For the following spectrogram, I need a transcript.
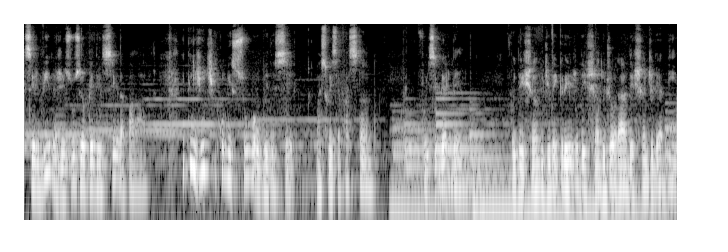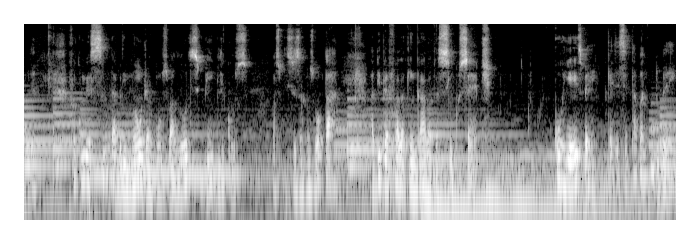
Servir a Jesus é obedecer a palavra. E tem gente que começou a obedecer, mas foi se afastando, foi se perdendo, foi deixando de ir à igreja, deixando de orar, deixando de ler a Bíblia foi começando a abrir mão de alguns valores bíblicos. Nós precisamos voltar. A Bíblia fala aqui em Gálatas 5,7: Corrieis bem, quer dizer, você estava indo bem.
